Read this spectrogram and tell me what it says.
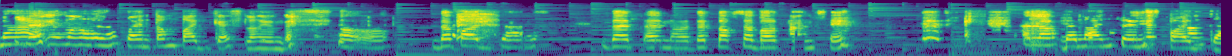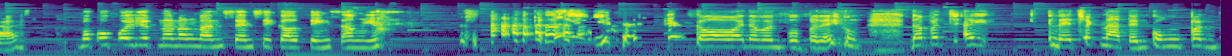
Mga, yung mga walang kwentang podcast lang yung Oo. The podcast that, ano, that talks about nonsense. Alam, The Nonsense Podcast. mapupulyot na ng nonsensical things ang yung Kawawa naman po pala yung... Dapat, ay, hindi, check natin kung pag,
